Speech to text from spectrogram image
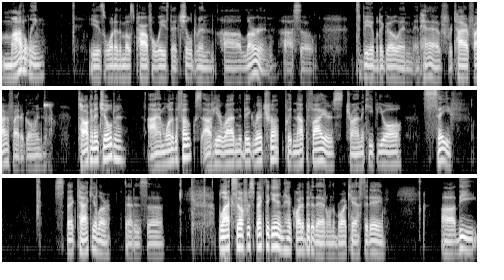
modeling is one of the most powerful ways that children uh, learn. Uh, so to be able to go and, and have retired firefighter going, talking to children, I am one of the folks out here riding the big red truck, putting out the fires, trying to keep you all safe. Spectacular. That is uh, black self respect again. Had quite a bit of that on the broadcast today. Uh, the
